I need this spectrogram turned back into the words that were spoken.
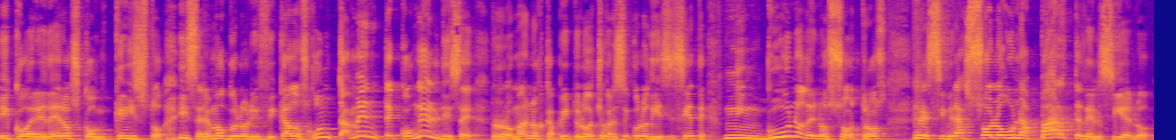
y coherederos con Cristo y seremos glorificados juntamente con Él, dice Romanos capítulo 8, versículo 17. Ninguno de nosotros recibirá solo una parte del cielo,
